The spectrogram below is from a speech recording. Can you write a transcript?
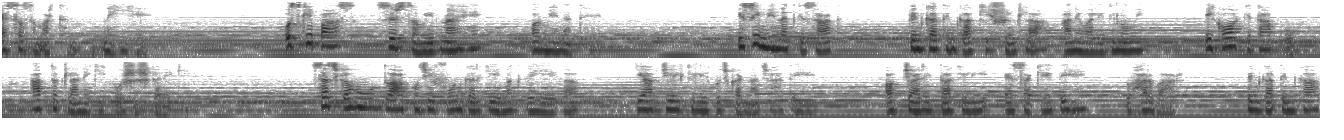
ऐसा समर्थन नहीं है। उसके पास सिर्फ़ संवेदना है और मेहनत है। इसी मेहनत के साथ तिनका तिनका की श्रृंखला आने वाले दिनों में एक और किताब को आप तक लाने की कोशिश करेगी। सच कहूँ तो आप मुझे फ़ोन करके मत कहिएगा कि आप जेल के लिए कुछ करना चाहते हैं। औपचारिकता के लिए ऐसा कहते हैं तो हर बार तिनका तिनका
